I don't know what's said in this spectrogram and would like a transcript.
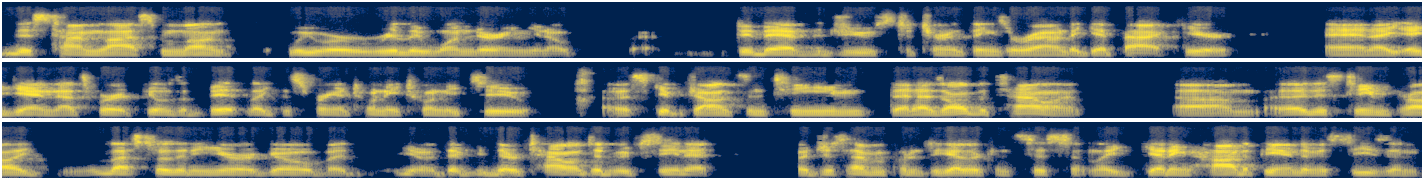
this time last month we were really wondering, you know, did they have the juice to turn things around to get back here? And I, again, that's where it feels a bit like the spring of 2022, a Skip Johnson team that has all the talent, um, uh, this team probably less so than a year ago, but you know they are talented. We've seen it, but just haven't put it together consistently. Getting hot at the end of a season,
